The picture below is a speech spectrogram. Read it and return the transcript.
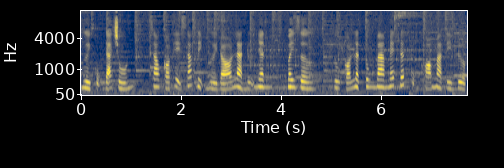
người cũng đã trốn, sao có thể xác định người đó là nữ nhân, bây giờ, dù có lật tung 3 mét đất cũng khó mà tìm được.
